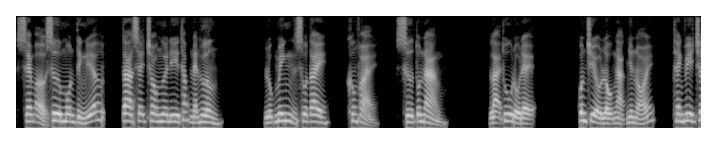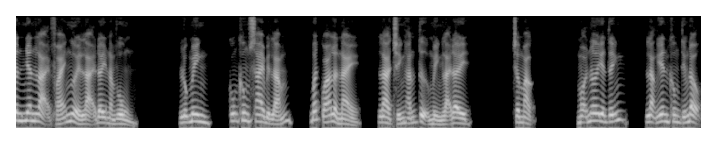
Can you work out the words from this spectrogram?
Xem ở sư môn tình nghĩa, ta sẽ cho ngươi đi thắp nén hương. Lục Minh xua tay, không phải, sư tôn nàng. Lại thu đồ đệ. Quân triều lộ ngạc nhiên nói, thanh vi chân nhân lại phái người lại đây nằm vùng. Lục Minh, cũng không sai biệt lắm, bất quá lần này, là chính hắn tự mình lại đây. Trầm mặc. Mọi nơi yên tĩnh, lặng yên không tiếng động.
